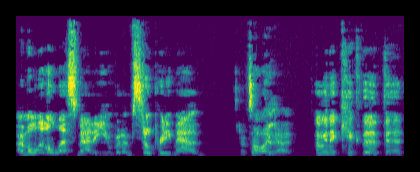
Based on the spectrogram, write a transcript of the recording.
I'm a little less mad at you, but I'm still pretty mad. That's all I got. I'm gonna kick the bed.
